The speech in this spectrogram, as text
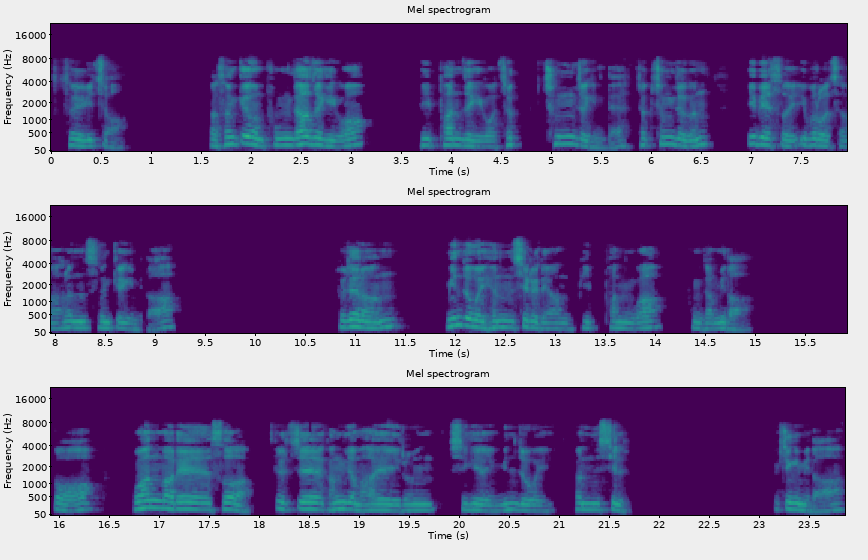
쓰여 있죠. 성격은 풍자적이고 비판적이고 적층적인데 적층적은 입에서 입으로 전하는 성격입니다. 주제는 민족의 현실에 대한 비판과 풍자입니다. 또 구한말에서 일제강점하에 이르는 시기의 민족의 현실 특징입니다.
